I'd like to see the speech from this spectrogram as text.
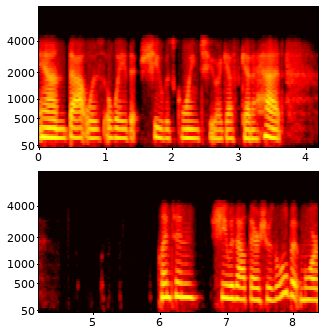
and that was a way that she was going to, I guess, get ahead. Clinton she was out there. She was a little bit more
